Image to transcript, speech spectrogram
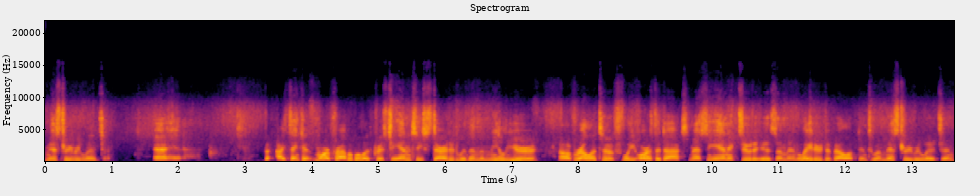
mystery religion. Uh, I think it more probable that Christianity started within the milieu of relatively orthodox Messianic Judaism and later developed into a mystery religion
